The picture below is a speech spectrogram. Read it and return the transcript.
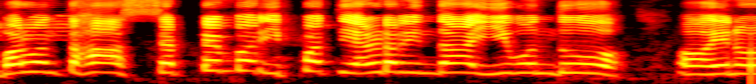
ಬರುವಂತಹ ಸೆಪ್ಟೆಂಬರ್ ಇಪ್ಪತ್ತೆರಡರಿಂದ ಈ ಒಂದು ಏನು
